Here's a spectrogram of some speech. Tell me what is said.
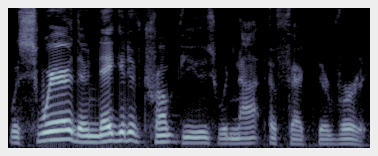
was swear their negative Trump views would not affect their verdict.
